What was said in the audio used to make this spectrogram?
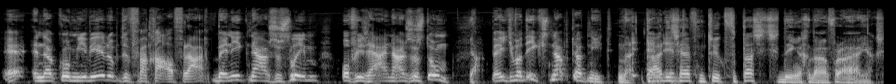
Hè? En dan kom je weer op de Van Gaal vraag: ben ik nou zo slim of is hij nou zo stom? Ja. Weet je, want ik snap dat niet. Nee, en- heeft natuurlijk fantastische dingen gedaan voor Ajax.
